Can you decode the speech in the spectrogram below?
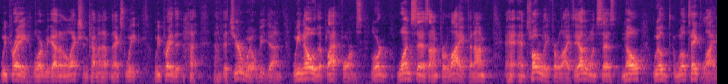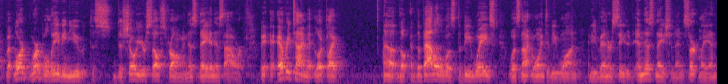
We pray, Lord, we got an election coming up next week. We pray that, that your will be done. We know the platforms. Lord, one says, I'm for life and I'm and, and, totally for life. The other one says, no, we'll, we'll take life. But Lord, we're believing you to, to show yourself strong in this day and this hour. Every time it looked like uh, the, the battle was to be waged was not going to be won, and you've interceded in this nation and certainly in,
